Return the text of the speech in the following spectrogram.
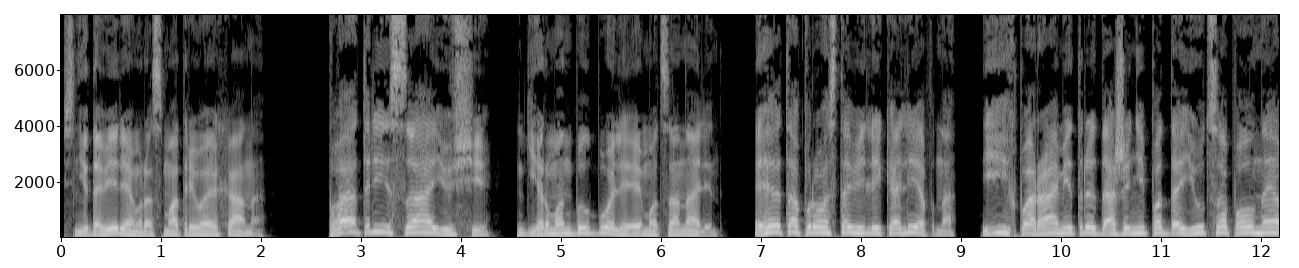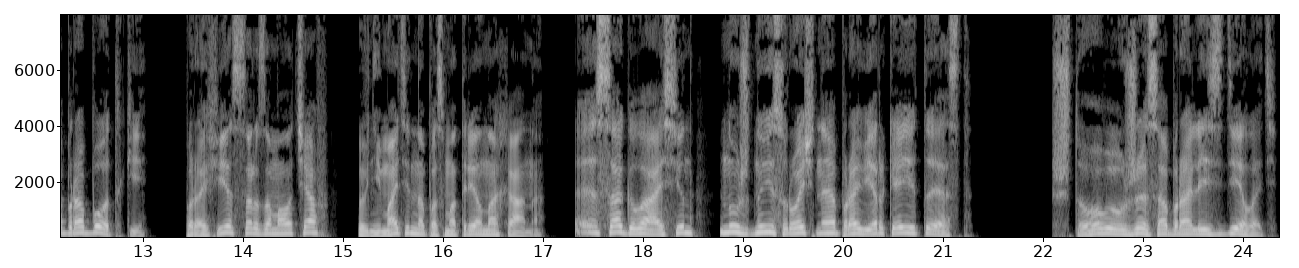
с недоверием рассматривая хана. «Потрясающе!» Герман был более эмоционален. «Это просто великолепно! Их параметры даже не поддаются полной обработке!» Профессор, замолчав, внимательно посмотрел на Хана. «Э, «Согласен, нужны срочная проверка и тест». «Что вы уже собрались сделать?»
